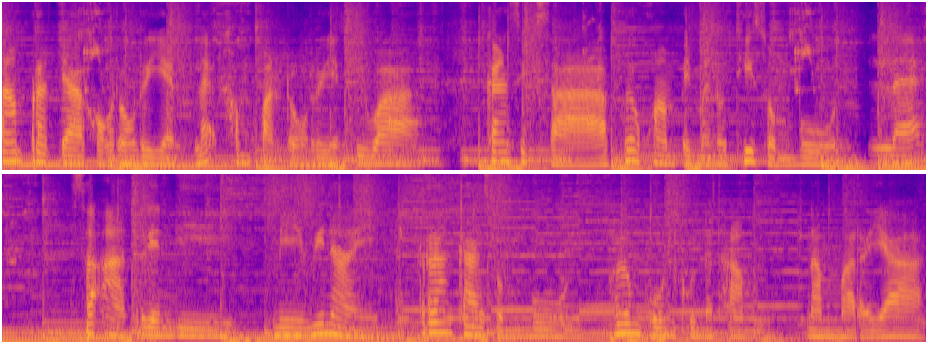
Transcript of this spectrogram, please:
ตามปรัชญาของโรงเรียนและคำขวัญโรงเรียนที่ว่า การศึกษาเพื่อความเป็นมนุษย์ที่สมบูรณ์ และสะอาดเรียนดี มีวินัย ร่างกายสมบูรณ์ พิ่มพูนคุณธรรมนำมารยาท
